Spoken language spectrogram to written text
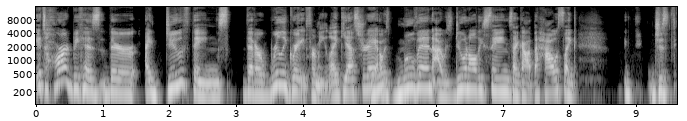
it's hard because there I do things that are really great for me. Like yesterday, I Mhm. was moving, I was doing all these things. I got the house like just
